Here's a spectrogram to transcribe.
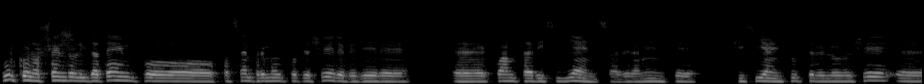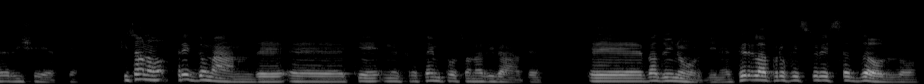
pur conoscendoli da tempo, fa sempre molto piacere vedere eh, quanta resilienza veramente ci sia in tutte le loro eh, ricerche. Ci sono tre domande eh, che nel frattempo sono arrivate. Eh, vado in ordine. Per la professoressa Zollo,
